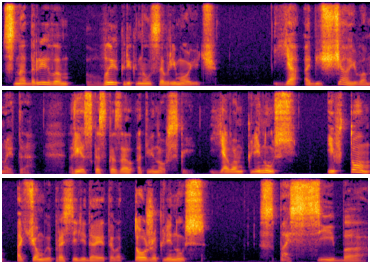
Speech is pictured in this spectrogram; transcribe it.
С надрывом выкрикнул Савримович. «Я обещаю вам это», — резко сказал Отвиновский. «Я вам клянусь, и в том, о чем вы просили до этого, тоже клянусь». «Спасибо»,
